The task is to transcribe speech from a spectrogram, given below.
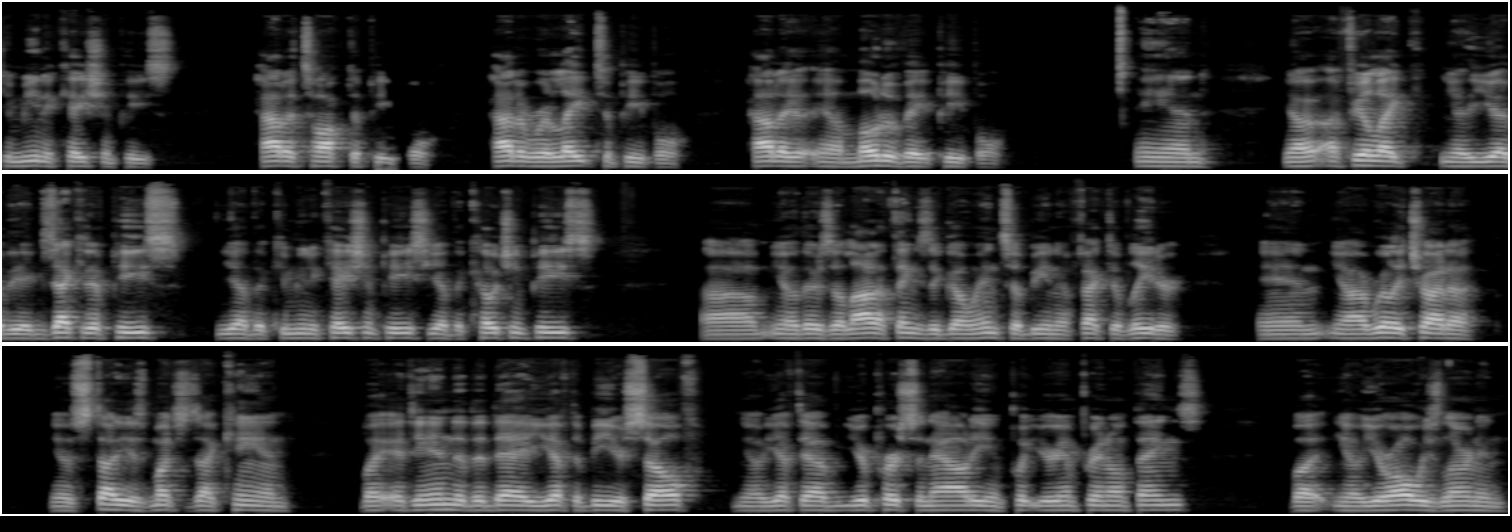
communication piece, how to talk to people, how to relate to people, how to you know, motivate people. And you know I feel like you know you have the executive piece, you have the communication piece, you have the coaching piece. Um, you know there's a lot of things that go into being an effective leader, and you know I really try to you know study as much as I can but at the end of the day, you have to be yourself. You know, you have to have your personality and put your imprint on things. But you know, you're always learning.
